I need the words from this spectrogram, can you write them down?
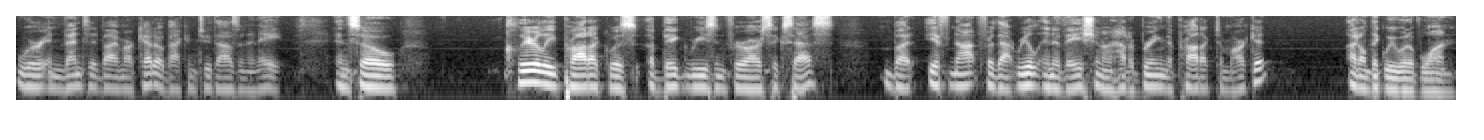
were invented by Marketo back in 2008. And so clearly product was a big reason for our success but if not for that real innovation on how to bring the product to market i don't think we would have won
